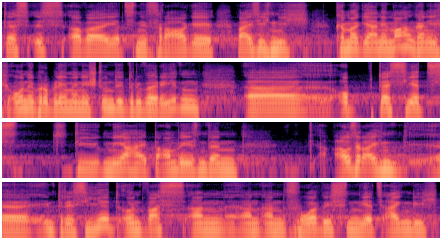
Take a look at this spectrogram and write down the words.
das ist aber jetzt eine Frage, weiß ich nicht, können wir gerne machen, kann ich ohne Probleme eine Stunde drüber reden, äh, ob das jetzt die Mehrheit der Anwesenden ausreichend interessiert und was an, an, an Vorwissen jetzt eigentlich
